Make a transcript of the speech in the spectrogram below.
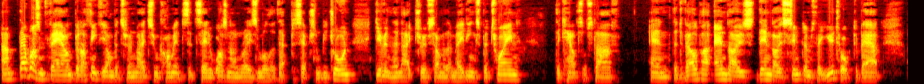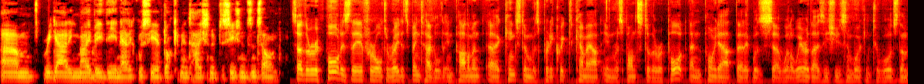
Um, that wasn't found, but I think the Ombudsman made some comments that said it wasn't unreasonable that that perception be drawn, given the nature of some of the meetings between the council staff and the developer, and those then those symptoms that you talked about um, regarding maybe the inadequacy of documentation of decisions and so on. So the report is there for all to read. It's been tabled in Parliament. Uh, Kingston was pretty quick to come out in response to the report and point out that it was uh, well aware of those issues and working towards them.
